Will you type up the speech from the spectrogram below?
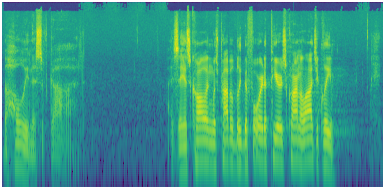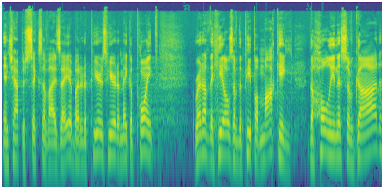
the holiness of God. Isaiah's calling was probably before it appears chronologically in chapter 6 of Isaiah, but it appears here to make a point right on the heels of the people mocking the holiness of God.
